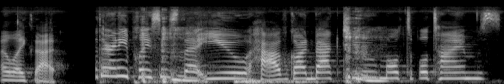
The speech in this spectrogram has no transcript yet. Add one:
I like that. Are there any places that you have gone back to multiple times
